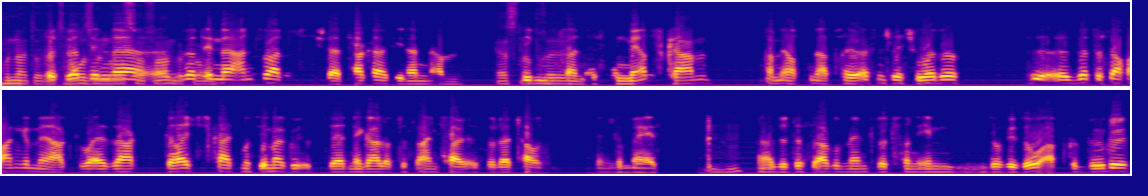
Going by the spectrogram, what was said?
Hunderte oder das Tausende neues Verfahren bekommen? wird in der Antwort der Tucker, die dann am 1. 27. April. März kam, am 1. April öffentlich wurde, wird es auch angemerkt, wo er sagt, Gerechtigkeit muss immer geübt werden, egal ob das ein Fall ist oder tausend gemäß. Mhm. Also das Argument wird von ihm sowieso abgebügelt.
